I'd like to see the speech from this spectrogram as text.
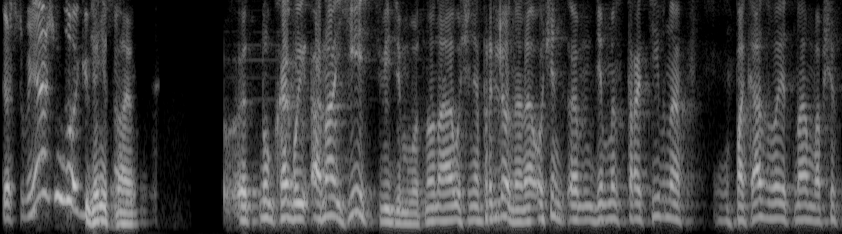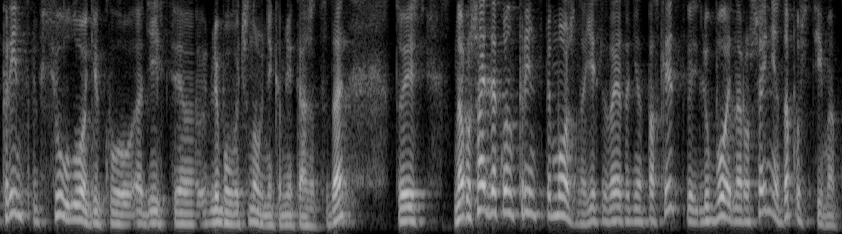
Ты что, понимаешь логику? Я не знаю. Ну, как бы она есть, видимо, вот, но она очень определенная, она очень эм, демонстративно показывает нам вообще, в принципе, всю логику действия любого чиновника, мне кажется, да? То есть нарушать закон, в принципе, можно, если за это нет последствий, любое нарушение допустимо.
